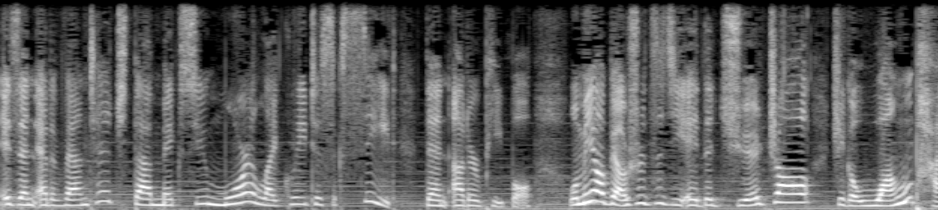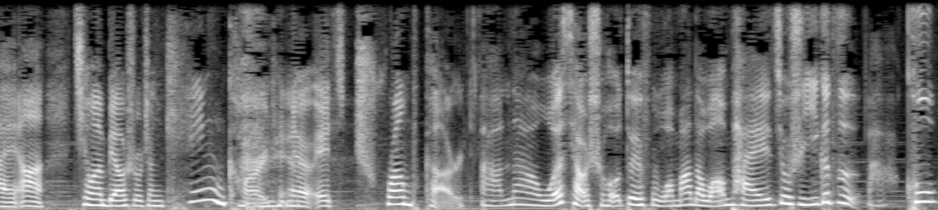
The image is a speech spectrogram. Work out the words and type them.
is an advantage that makes you more likely to succeed than other people. 我们要表示自己。 A 的绝招，这个王牌啊，千万不要说成 King card，No，it's Trump card 啊。那我小时候对付我妈的王牌就是一个字啊，哭。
